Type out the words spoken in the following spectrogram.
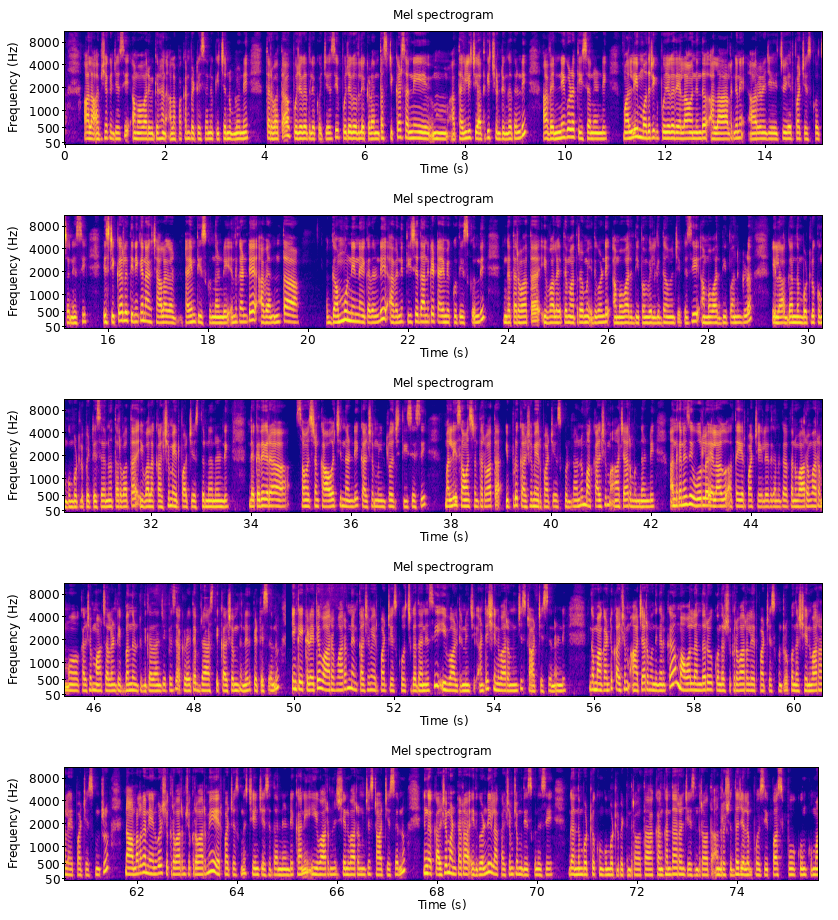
అలా అభిషేకం చేసి అమ్మవారి విగ్రహాన్ని అలా పక్కన పెట్టేశాను కిచెన్ రూమ్లోనే తర్వాత పూజ గదిలోకి వచ్చేసి పూజ గదిలో ఇక్కడంతా స్టిక్కర్స్ అన్నీ తగిలిచి తగిలిచ్చి అతికిచ్చి ఉంటుంది కదండి. అవన్నీ కూడా తీసానండి మళ్ళీ మొదటికి పూజ గది ఎలా ఉన్నిందో అలా అలాగనే ఆర్గనైజ్ చేయొచ్చు ఏర్పాటు చేసుకోవచ్చు అనేసి. ఈ స్టిక్కర్లు తినికే నాకు చాలా టైం తీసుకుందండి. ఎందుకంటే అవి ఎంత గమ్ము నిన్నాయి కదండి. అవన్నీ తీసేదానికే టైం ఎక్కువ తీసుకుంది. ఇంకా తర్వాత ఇవాళ అయితే మాత్రం ఇదిగోండి అమ్మవారి దీపం వెలిగిద్దామని చెప్పేసి అమ్మవారి దీపానికి కూడా ఇలా గంధం బొట్లు కుంకుమ బొట్లు పెట్టేశాను. తర్వాత ఇవాళ కలశం ఏర్పాటు చేస్తున్నానండి. దగ్గర దగ్గర సంవత్సరం కావచ్చిందండి కలశం ఇంట్లోంచి తీసేసి. మళ్ళీ సంవత్సరం తర్వాత ఇప్పుడు కలశం ఏర్పాటు చేసుకుంటున్నాను. మా కలశం ఆచారం ఉందండి. అందుకనేసి ఊర్లో ఎలాగో అత్త ఏర్పాటు చేయలేదు కనుక తను వారం వారం కలశం మార్చాలంటే ఇబ్బంది ఉంటుంది కదా అని చెప్పేసి అక్కడైతే బ్రాస్తి కలశం అనేది పెట్టేశాను. ఇంకా ఇక్కడైతే వారం వారం నేను కలశం ఏర్పాటు చేసుకోవచ్చు కదా అనేసి ఇవాళ నుంచి అంటే శనివారం నుంచి స్టార్ట్ చేశానండి. ఇంకా మాకంటూ కలశం ఆచారం ఉంది కనుక మా వాళ్ళందరూ కొందరు శుక్రవారాలు ఏర్పాటు చేసుకుంటారు కొందరు శనివారాలు ఏర్పాటు చేసుకుంటారు. నార్మల్గా నేను కూడా శుక్రవారం శుక్రవారమే ఏర్పాటు చేసుకుని చేంజ్ చేసేదాన్ని. అండి కానీ ఈ వారం నుంచి శనివారం నుంచి స్టార్ట్ చేశాను. ఇంకా కలశం అంటారా? ఇదిగోండి ఇలా కలశం చెమ్ము తీసుకునేసి గంధం బొట్లు కుంకుమ బొట్లు పెట్టిన తర్వాత కంకందారం చేసిన తర్వాత అందులో శుద్ధ జలం పోసి పసుపు కుంకుమ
